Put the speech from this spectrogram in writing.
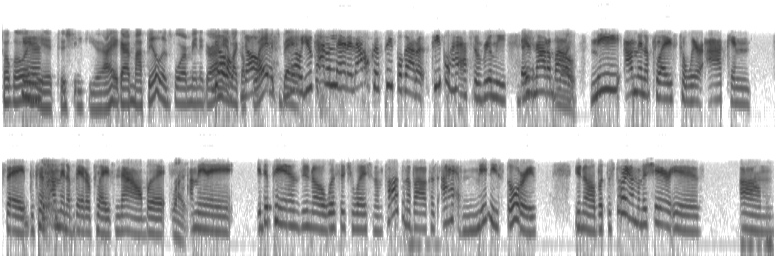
So go yeah. ahead, Tasheikya. I had got my feelings for a minute, girl. No, I had like a no, flashback. No, you gotta let it out because people gotta. People have to really. They, it's not about right. me. I'm in a place to where I can say because I'm in a better place now. But right. I mean, it depends, you know, what situation I'm talking about because I have many stories, you know. But the story I'm going to share is, um,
